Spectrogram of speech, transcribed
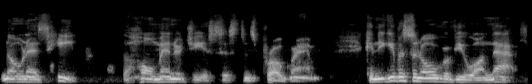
known as HEAP, the Home Energy Assistance Program? Can you give us an overview on that?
